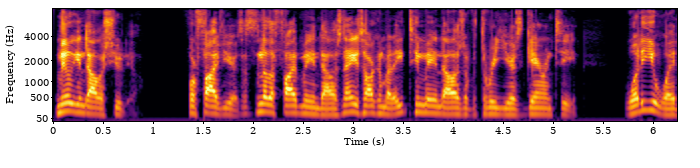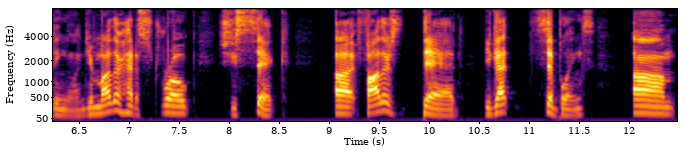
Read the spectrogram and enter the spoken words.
million-dollar shoe deal for five years. That's another $5 million. Now you're talking about $18 million over three years guaranteed. What are you waiting on? Your mother had a stroke. She's sick. Uh, father's dead. You got siblings. Um,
